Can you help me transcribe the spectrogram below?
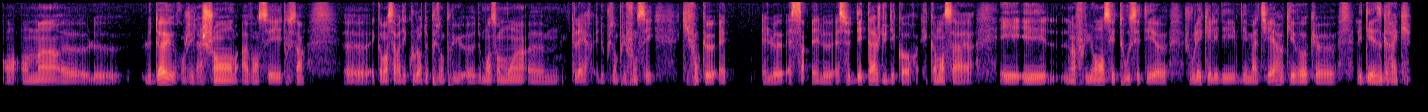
en, main le, deuil, ranger la chambre, avancer, tout ça, elle commence à avoir des couleurs de plus en plus, de moins en moins claires et de plus en plus foncées, qui font qu'elle elle, se détache du décor et commence à et, l'influence et tout c'était euh, je voulais qu'elle ait des, matières qui évoquent euh, les déesses grecques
